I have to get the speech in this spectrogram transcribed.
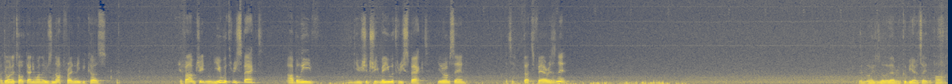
I don't want to talk to anyone who's not friendly because if I'm treating you with respect, I believe you should treat me with respect. You know what I'm saying? That's, a, that's fair, isn't it? The noises over there, it could be outside the park.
